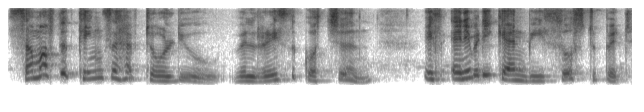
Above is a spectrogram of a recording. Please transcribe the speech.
Some of the things I have told you will raise the question if anybody can be so stupid.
